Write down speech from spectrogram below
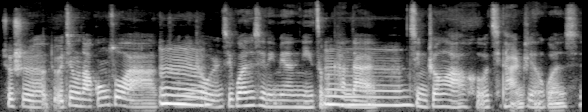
就是比如进入到工作啊，成年之后人际关系里面，你怎么看待嗯。竞争啊和其他人之间的关系？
